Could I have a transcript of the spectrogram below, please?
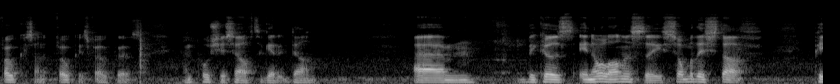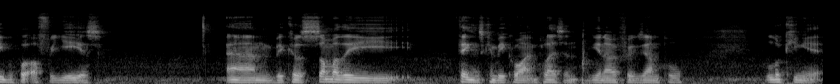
focus on it, focus, focus, and push yourself to get it done. Um, because in all honesty, some of this stuff people put off for years. Um, because some of the things can be quite unpleasant. You know, for example, looking at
